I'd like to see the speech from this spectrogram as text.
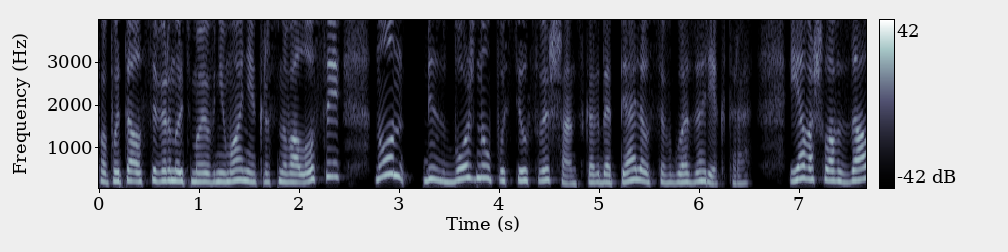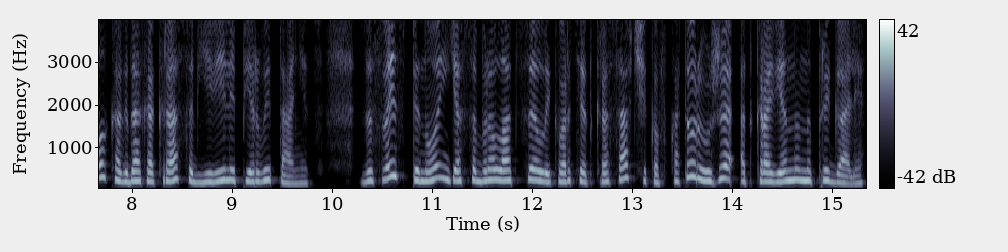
Попытался вернуть мое внимание красноволосый, но он безбожно упустил свой шанс, когда пялился в глаза ректора. Я вошла в зал, когда как раз объявили первый танец. За своей спиной я собрала целый квартет красавчиков, которые уже откровенно напрягали,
